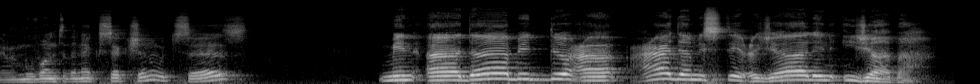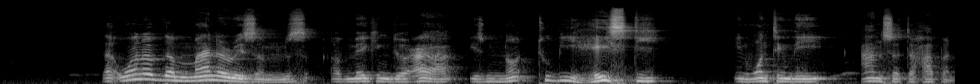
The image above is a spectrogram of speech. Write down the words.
Then we move on to the next section which says من آداب الدعاء عدم استعجال الإجابة that one of the mannerisms of making dua is not to be hasty in wanting the answer to happen.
